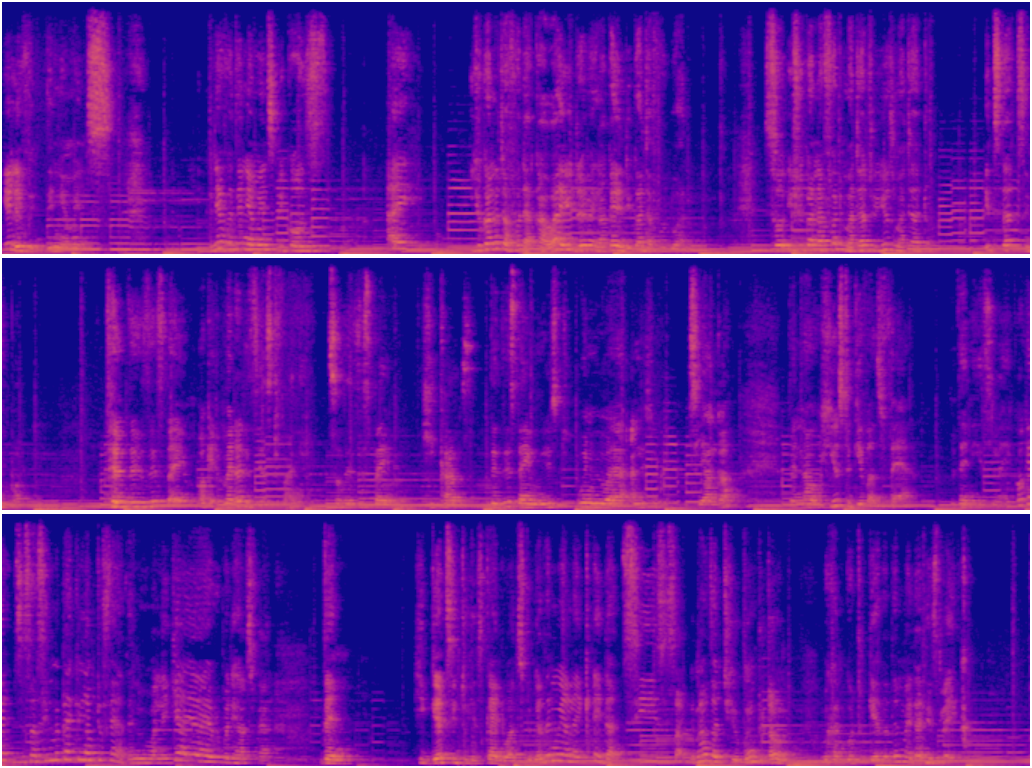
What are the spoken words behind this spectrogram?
you live within your means. Live within your means because I you cannot afford a car. Why are you driving a car and you can't afford one? So if you can afford matatu, use matatu. It's that simple. Then there's this time, okay, my dad is just funny. So there's this time he comes. There's this time we used to, when we were a little bit younger. Then now he used to give us fare. Then he's like, okay, sasa si nimepea kila to fare. Then we were like, yeah, yeah, everybody has fare. Then he gets into his car and wants to go. Then we are like, hey dad, see, sasa, now that you're going to town, we can go together. Then my dad is like,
